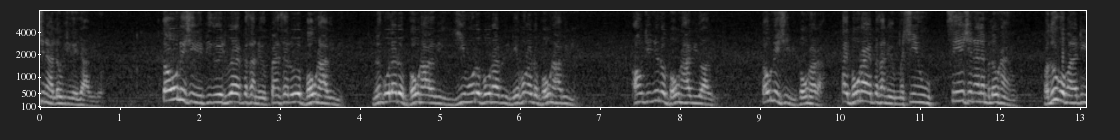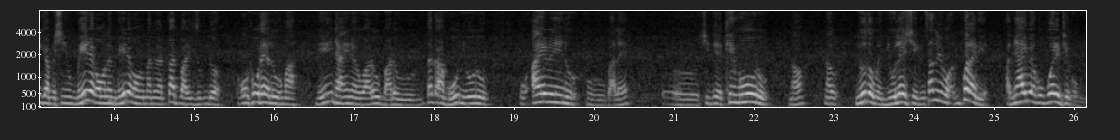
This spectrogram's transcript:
ချင်တာလုပ်ကြည့်ခဲ့ကြပြီတော့ ၃နှစ်ရှိပြီပြည်သူတွေထွက်တဲ့ပတ်စံတွေကိုပန်ဆယ်လို့ဘုံထားပြီးပြီငင်ကိုလက်တို့ဘုံထားပြီးရီမုံတို့ဘုံထားပြီးနေဖုံးတို့ဘုံထားပြီးပြီအောင်ချင်းချင်းတို့ဘုံထားပြီးသွားပြီ၃နှစ်ရှိပြီဘုံထားတာအဲ့ဘုံထားတဲ့ပတ်စံတွေကိုမရှင်းဘူးစင်းရှင်းလည်းမလုပ်နိုင်ဘူးဘသူ့ကောင်မှလည်းတိကျမရှင်းဘူးမေးတဲ့ကောင်လည်းမေးတဲ့ကောင်လည်းမှတတ်ပါလိဆိုပြီးတော့အကုန်ထိုးထဲလို့ဟိုမှာနင်းထိုင်းတယ်ဟိုဘာတို့ဘာတို့တက်ကမိုးညိုးတို့ဟိုအိုင်ရင်တို့ဟိုဗာလဲဟိုရှိသေးတယ်ခင်မိုးတို့နော်နောက်မျိုးတုံပဲမျိုးလက်ရှိန်စသဖြင့်ပေါ့ဖွဲ့လိုက်တယ်အများကြီးပဲအခုပွဲတွေဖြစ်ကုန်ပြီ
